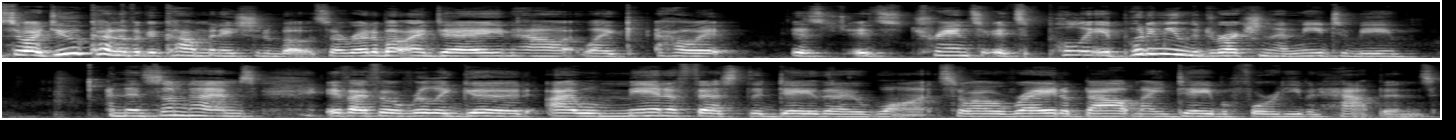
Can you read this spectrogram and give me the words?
So I do kind of like a combination of both. So I read about my day and how it like how it is it's trans it's pulling it putting me in the direction that I need to be and then sometimes, if I feel really good, I will manifest the day that I want. So I'll write about my day before it even happens.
